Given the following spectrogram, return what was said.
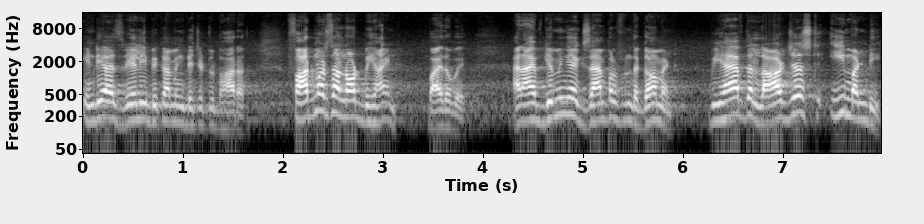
India is really becoming digital Bharat. Farmers are not behind, by the way. And I'm giving an example from the government. We have the largest e-mandi.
